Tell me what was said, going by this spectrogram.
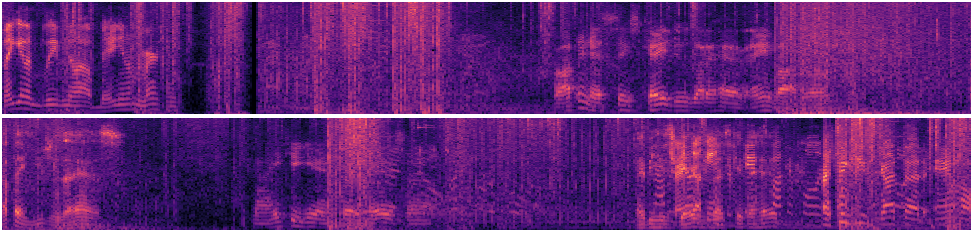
They gonna believe no Albanian, I'm American. Oh, I think that 6K dude gotta have aimbot, bro. I think you just ass. Nah, he keep getting straight heads, so. Maybe he's Try good, ducking. best getting ahead. I think he's got that ammo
